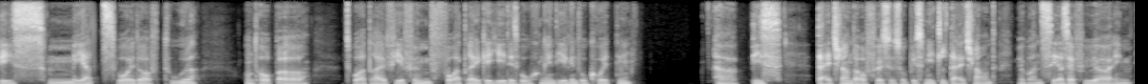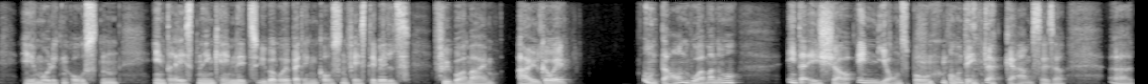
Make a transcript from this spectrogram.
bis März war ich da auf Tour und habe äh, zwei, drei, vier, fünf Vorträge jedes Wochenende irgendwo gehalten äh, bis Deutschland auf, also so bis Mitteldeutschland. Wir waren sehr, sehr früher im ehemaligen Osten, in Dresden, in Chemnitz, überall bei den großen Festivals. Viel waren wir im Allgäu. Und dann waren wir noch in der Eschau, in Jonsbach und in der Gams. Also äh,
